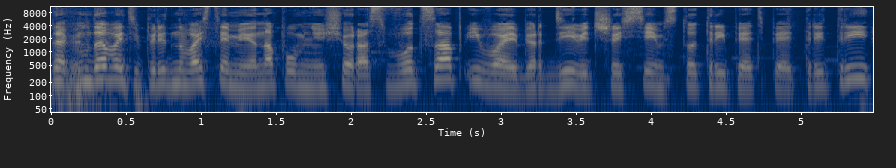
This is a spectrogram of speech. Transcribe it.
Так, ну давайте перед новостями я напомню еще раз. WhatsApp и Viber 967-103-5533.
